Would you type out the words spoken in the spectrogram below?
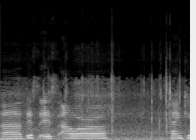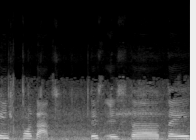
Uh, this is our package product. This is the day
